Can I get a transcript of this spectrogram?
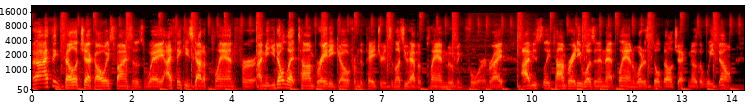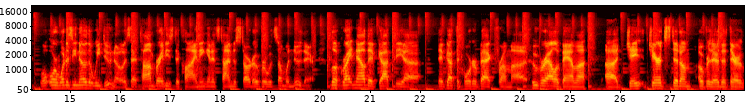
Uh, I think Belichick always finds his way. I think he's got a plan for. I mean, you don't let Tom Brady go from the Patriots unless you have a plan moving forward, right? Obviously, Tom Brady wasn't in that plan. What does Bill Belichick know that we don't? Well, or what does he know that we do know is that Tom Brady's declining and it's time to start over with someone new there. Look, right now they've got the uh, they've got the quarterback from uh, Hoover, Alabama uh, J- Jarrett Stidham over there that they're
